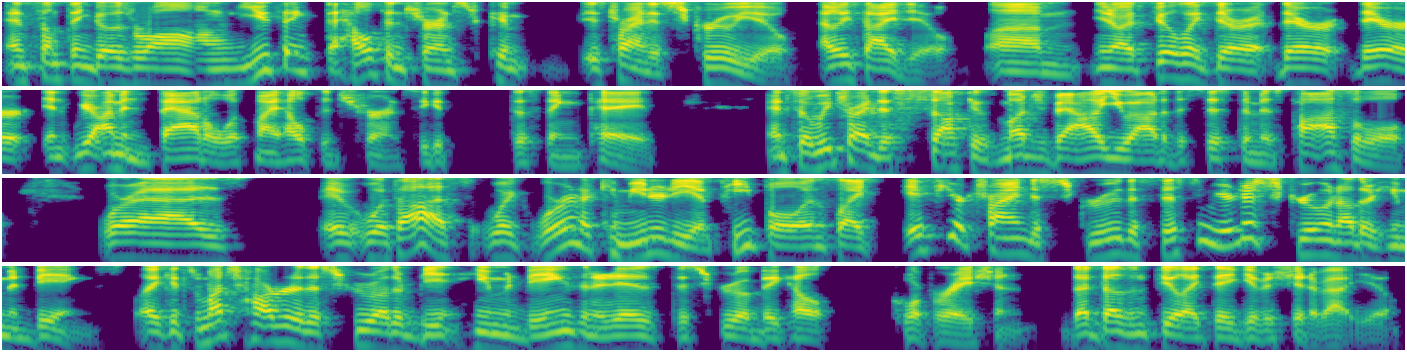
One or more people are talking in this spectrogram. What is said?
and something goes wrong, you think the health insurance can, is trying to screw you. At least I do. Um, you know, it feels like they're they're they're in, I'm in battle with my health insurance to get this thing paid, and so we tried to suck as much value out of the system as possible. Whereas it, with us, like we're in a community of people, and it's like if you're trying to screw the system, you're just screwing other human beings. Like it's much harder to screw other be- human beings than it is to screw a big health corporation that doesn't feel like they give a shit about you,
